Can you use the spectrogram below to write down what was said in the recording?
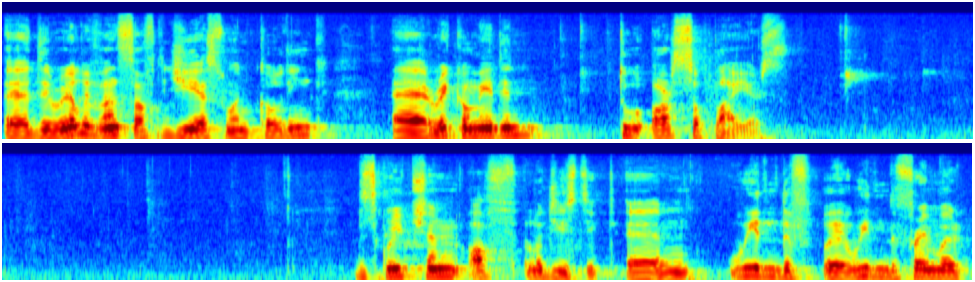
the relevance of the GS1 coding uh, recommended to our suppliers. Description of logistic. Um, within, the, uh, within the framework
